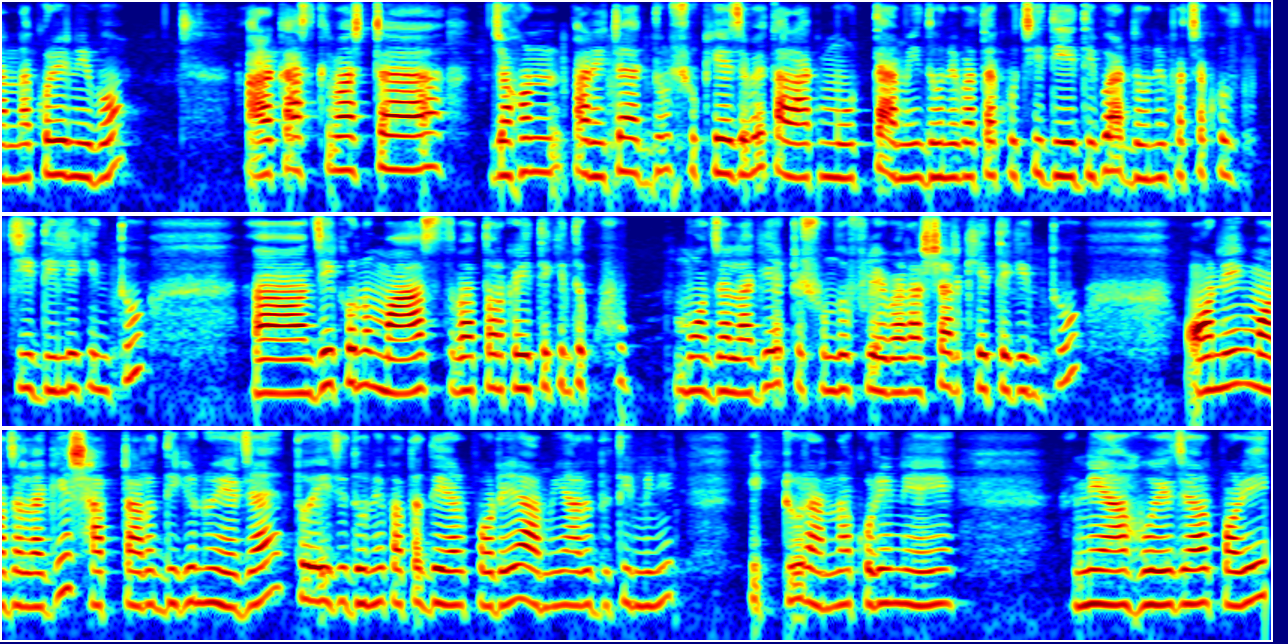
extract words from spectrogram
রান্না করে নিব। আর কাসকি মাছটা যখন পানিটা একদম শুকিয়ে যাবে, তার এক মুহূর্তে আমি ধনে পাতা কুচি দিয়ে দিব। আর ধনে পাতা কুচি দিলে কিন্তু যে কোনো মাছ বা তরকারিতে কিন্তু খুব মজা লাগে, একটা সুন্দর ফ্লেভার আসে আর খেতে কিন্তু। অনেক মজা লাগে, স্বাদটা আরও দ্বিগুণ হয়ে যায়। তো এই যে ধনে পাতা দেওয়ার পরে আমি আরও দু তিন মিনিট একটু রান্না করে নিয়ে নেওয়া হয়ে যাওয়ার পরেই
